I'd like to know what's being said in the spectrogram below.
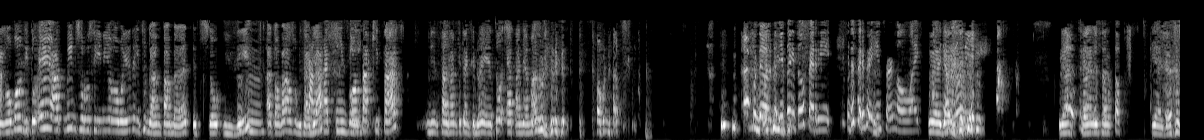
kayak ngomong gitu, eh admin suruh si ini yang ngomong ini itu gampang banget, it's so easy. Mm-mm. Atau enggak langsung bisa aja Sangat easy. kontak kita di Instagram kita yang kedua yaitu eh tanya malu dari Kaunasi. udah udah itu itu very itu very very internal like Udah jangan. Udah udah, bisa. stop, stop. Iya jangan.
